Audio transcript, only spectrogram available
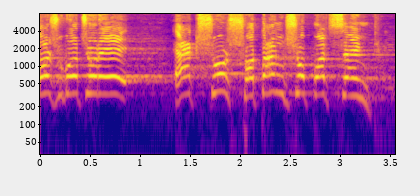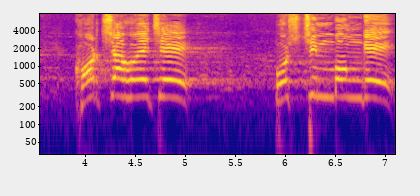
দশ বছরে একশো শতাংশ পার্সেন্ট খরচা হয়েছে পশ্চিমবঙ্গে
